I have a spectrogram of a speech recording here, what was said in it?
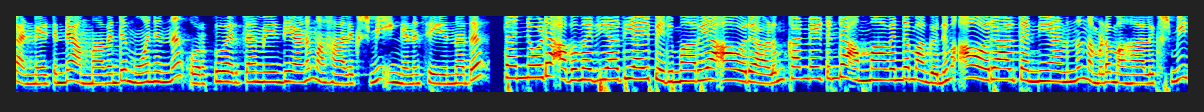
കണ്ണേട്ടന്റെ അമ്മാവന്റെ മോൻ എന്ന് ഉറപ്പുവരുത്താൻ വേണ്ടിയാണ് മഹാലക്ഷ്മി ഇങ്ങനെ ചെയ്യുന്നത്. തന്നോട് അപമര്യാദയായി പെരുമാറിയ ആ ഒരാളും കണ്ണേട്ടന്റെ അമ്മാവന്റെ മകനും ആ ഒരാൾ തന്നെയാണെന്ന് നമ്മുടെ മഹാലക്ഷ്മി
